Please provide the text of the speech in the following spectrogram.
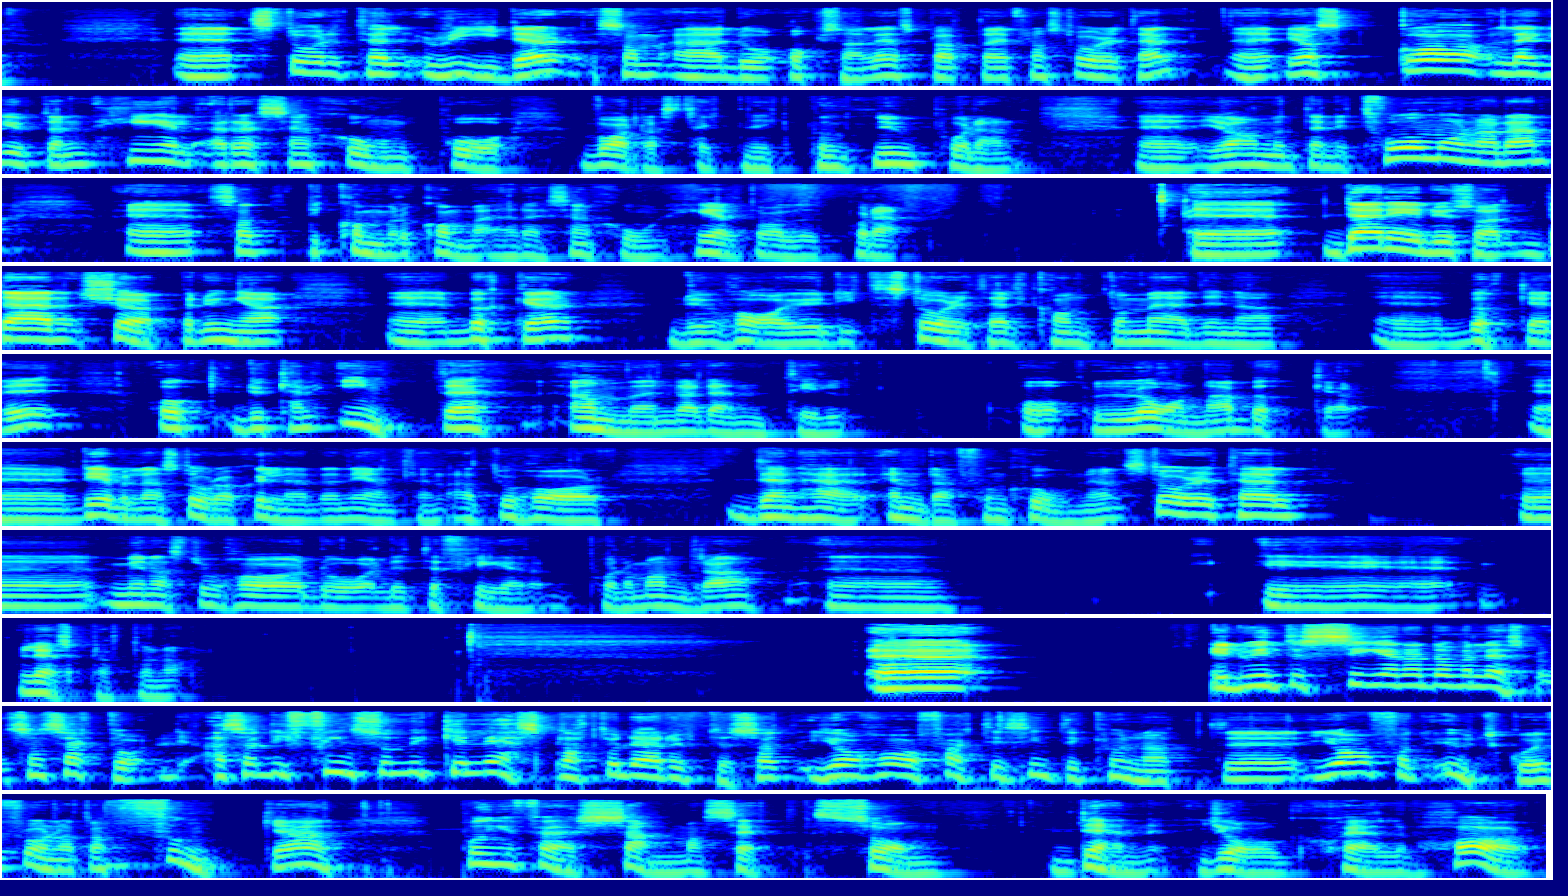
Eh, Storytel Reader som är då också en läsplatta ifrån Storytel. Eh, jag ska lägga ut en hel recension på vardagsteknik.nu på den. Eh, jag har använt den i två månader eh, så att det kommer att komma en recension helt och hållet på den. Eh, där är det ju så att där köper du inga eh, böcker. Du har ju ditt Storytel-konto med dina Eh, böcker i. Och du kan inte använda den till att låna böcker. Eh, det är väl den stora skillnaden egentligen. Att du har den här enda funktionen. Storytel eh, medan du har då lite fler på de andra eh, läsplattorna. Eh, är du intresserad av en läsplatta? Som sagt var, alltså det finns så mycket läsplattor där ute så att jag har faktiskt inte kunnat... Eh, jag har fått utgå ifrån att de funkar på ungefär samma sätt som den jag själv har.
